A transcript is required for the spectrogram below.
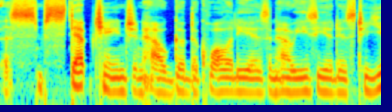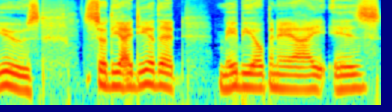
a step change in how good the quality is and how easy it is to use. So the idea that maybe OpenAI is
